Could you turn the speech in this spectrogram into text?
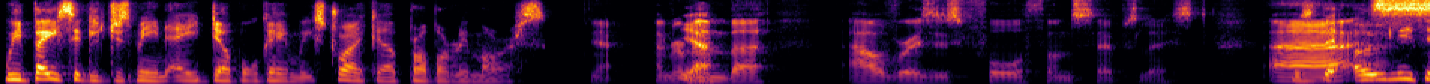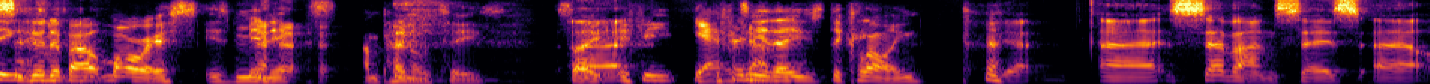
we basically just mean a double game week striker, probably Morris. Yeah, and remember, yeah. Alvarez is fourth on Seb's list. Uh, the only thing good about Morris is minutes and penalties. So uh, if he, yeah, if exactly. any of those decline, yeah. Uh, Sevan says, uh,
